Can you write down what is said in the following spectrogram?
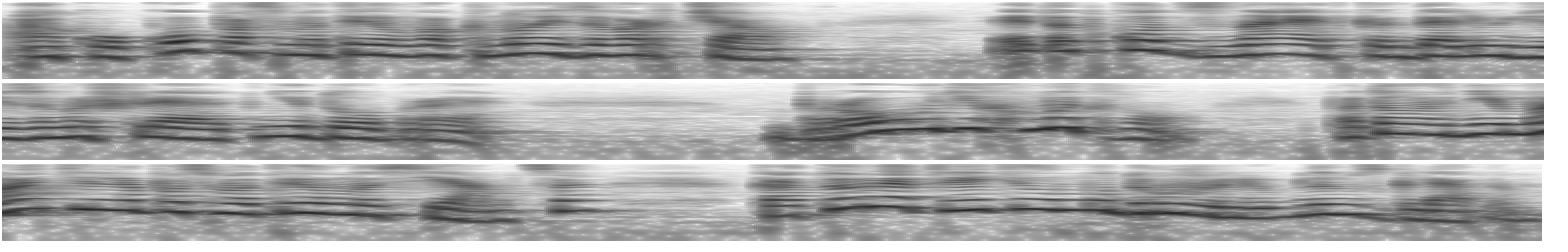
а Коко посмотрел в окно и заворчал. Этот кот знает, когда люди замышляют недоброе. Броуди хмыкнул, потом внимательно посмотрел на Сиамца, который ответил ему дружелюбным взглядом.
